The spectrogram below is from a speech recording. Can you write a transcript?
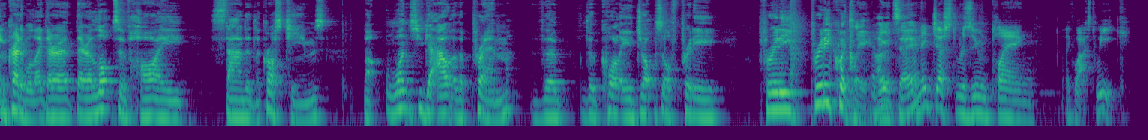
incredible. Like there are there are lots of high standard lacrosse teams, but once you get out of the prem, the the quality drops off pretty pretty pretty quickly. And I they- would say. and they just resumed playing like last week.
